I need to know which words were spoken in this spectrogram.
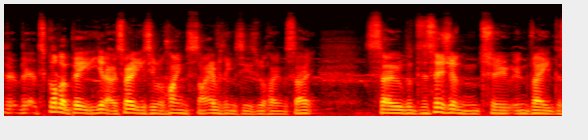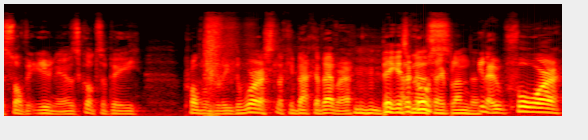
th- th- it's got to be, you know, it's very easy with hindsight. Everything's easy with hindsight. So the decision to invade the Soviet Union has got to be probably the worst looking back of ever. Biggest And of course, military blunder. You know, for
